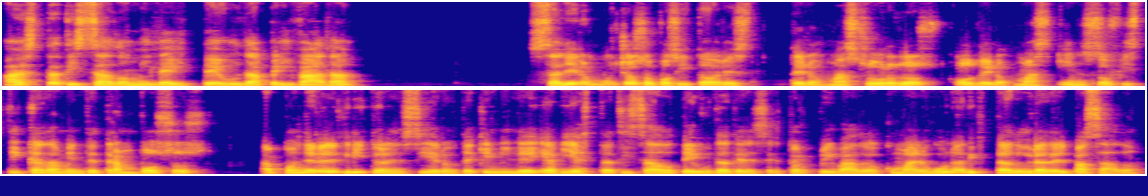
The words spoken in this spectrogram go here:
¿Ha estatizado mi ley deuda privada? Salieron muchos opositores, de los más zurdos o de los más insofisticadamente tramposos, a poner el grito en el cielo de que ley había estatizado deuda del sector privado como alguna dictadura del pasado.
